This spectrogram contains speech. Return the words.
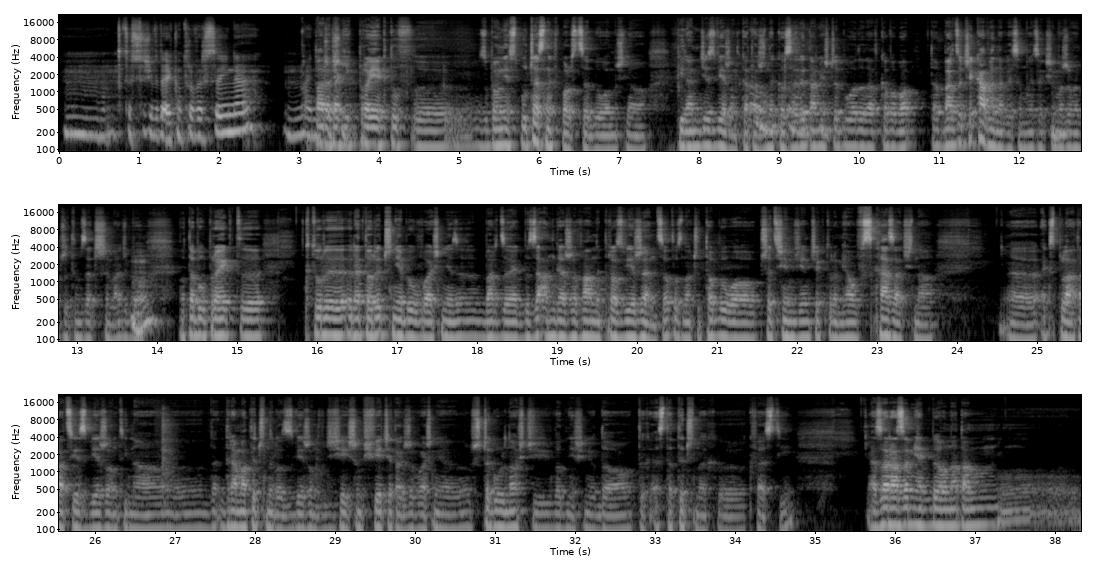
mm, coś, co się wydaje kontrowersyjne. Mm, Parę takich projektów y, zupełnie współczesnych w Polsce było, myślę o piramidzie zwierząt Katarzyny no, Kozery. Tam jeszcze było dodatkowo, bo to bardzo ciekawe nawiasem mówiąc, jak się mhm. możemy przy tym zatrzymać, bo, mm. bo to był projekt, y, który retorycznie był właśnie bardzo jakby zaangażowany prozwierzęco, to znaczy to było przedsięwzięcie, które miało wskazać na eksploatację zwierząt i na e, dramatyczny los zwierząt w dzisiejszym świecie, także właśnie w szczególności w odniesieniu do tych estetycznych e, kwestii. A zarazem jakby ona tam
